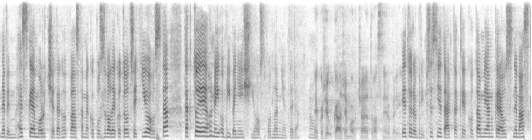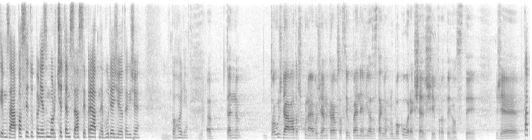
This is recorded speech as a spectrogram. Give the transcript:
nevím, hezké morče, tak vás tam jako pozval jako toho třetího hosta, tak to je jeho nejoblíbenější host, podle mě teda. No. Jakože ukáže morča, je to vlastně dobrý. Je to dobrý, přesně tak, tak jako hmm. jako tam Jan Kraus nemá s kým zápasit, úplně s morčetem se asi prát nebude, že jo, takže v pohodě. Ten to už dává trošku najevo, že Jan Kraus asi úplně neměl zase tak hlubokou rešerši pro ty hosty že Tak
